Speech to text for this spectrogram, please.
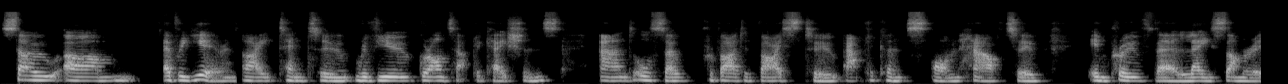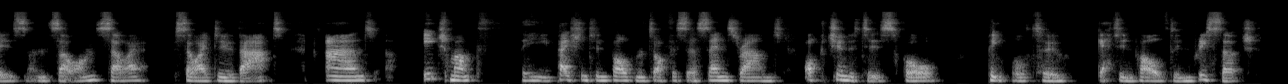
So um, every year, I tend to review grant applications and also provide advice to applicants on how to improve their lay summaries and so on. So I so I do that. And each month the patient involvement officer sends round opportunities for people to get involved in research.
